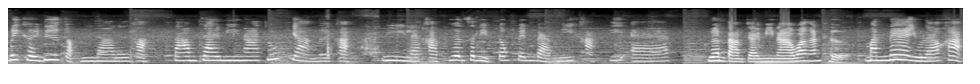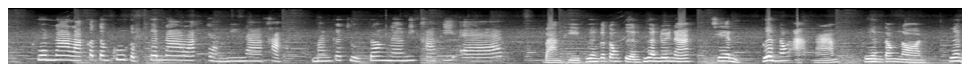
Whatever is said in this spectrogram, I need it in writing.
ไม่เคยดื้อกับมีนาเลยค่ะ ตามใจมีนาทุกอย่างเลยค่ะ นี่แหละค่ะ เพื่อนสนิทต้องเป็นแบบนี้ค่ะพี่แอดเพื่อนตามใจมีนาว่างั้นเถอะมันแน่อยู่แล้วค่ะ เพื่อนน่ารักก็ต้องคู่กับเพื่อนน่ารักอย่างมีนาค่ะ มันก็ถูกต้องแล้วนี่คะพี่แอด บางทีเพื่อนก็ต้องเตือนเพื่อนด้วยนะ เช่น เพื่อนต้องอาบน้ำเพื่อนต้องนอน เพื่อน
